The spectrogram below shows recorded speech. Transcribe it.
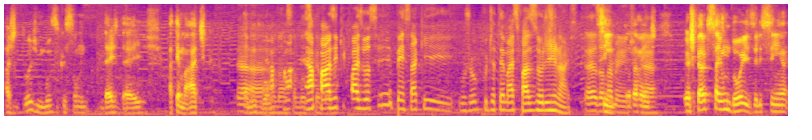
As duas músicas são 10-10, a temática. É muito bom. É a, nossa, fa- é música a fase que faz você pensar que o jogo podia ter mais fases originais. É, exatamente. Sim, exatamente. Eu espero que saia um 2, ele tenha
